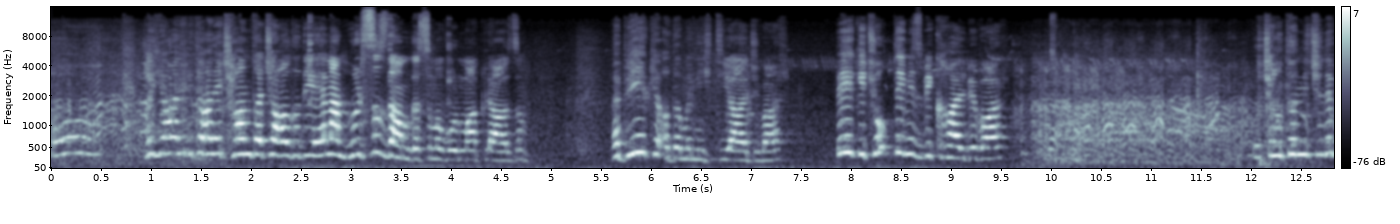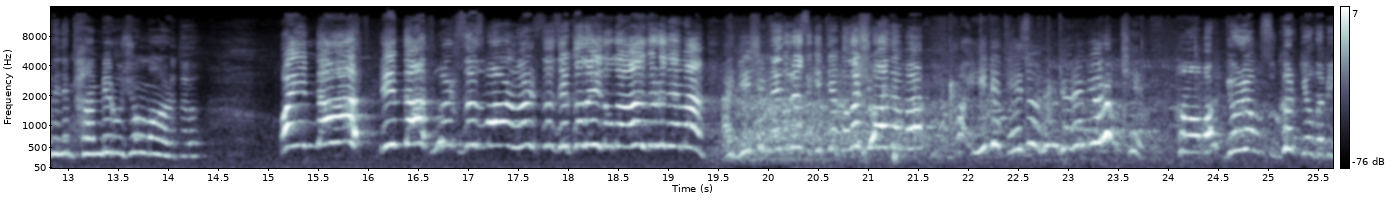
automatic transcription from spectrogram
Oo. Ay yani bir tane çanta çaldı diye hemen hırsız damgası mı vurmak lazım? Ha, belki adamın ihtiyacı var. Belki çok temiz bir kalbi var. O çantanın içinde benim pembe rujum vardı. Ay imdat! İmdat! Hırsız var! Hırsız! Yakalayın onu öldürün hemen! Ay Yeşim ne duruyorsun? Git yakala şu adamı! Ha, iyi de teyze önümü göremiyorum ki. Ha bak görüyor musun 40 yılda bir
